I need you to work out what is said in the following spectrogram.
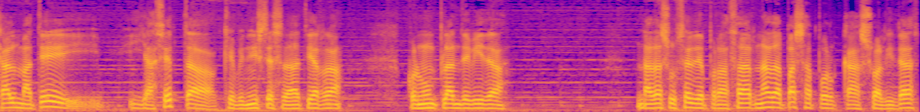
cálmate y, y acepta que viniste a la tierra con un plan de vida Nada sucede por azar, nada pasa por casualidad,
